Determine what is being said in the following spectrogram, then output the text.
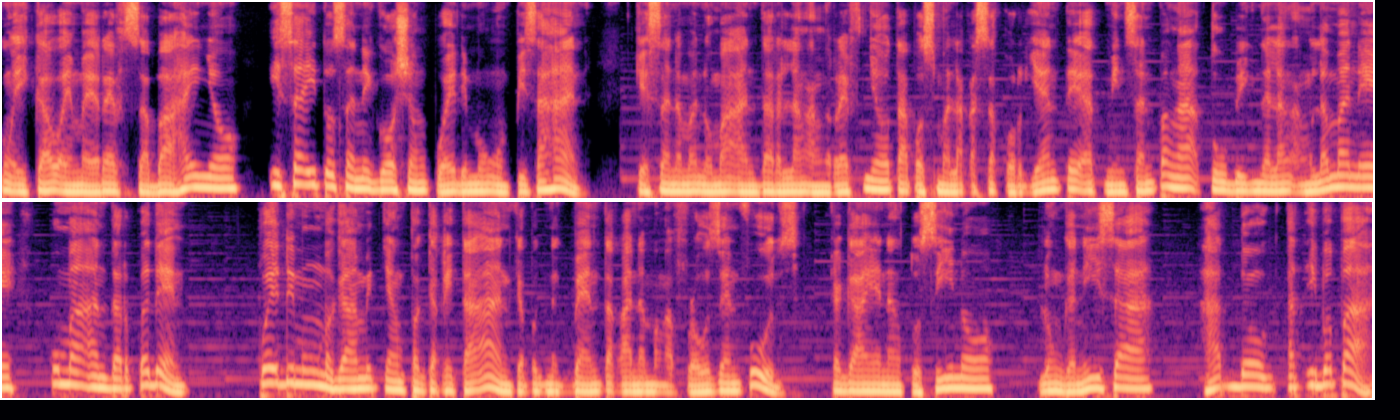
Kung ikaw ay may ref sa bahay nyo, isa ito sa negosyong pwede mong umpisahan. Kesa naman umaandar lang ang ref nyo tapos malakas sa kuryente at minsan pa nga tubig na lang ang laman eh umaandar pa din. Pwede mong magamit niyang pagkakitaan kapag nagbenta ka ng mga frozen foods kagaya ng tosino, longganisa, hotdog at iba pa.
